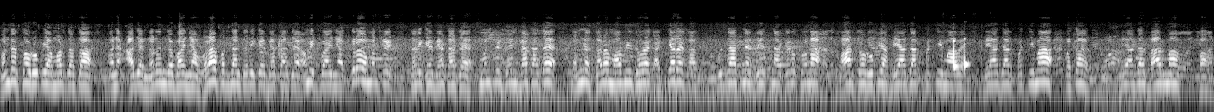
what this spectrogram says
પંદરસો રૂપિયા મળતા હતા. અને આજે નરેન્દ્રભાઈ ત્યાં વડાપ્રધાન તરીકે બેઠા છે, અમિતભાઈ ત્યાં ગૃહમંત્રી તરીકે બેઠા છે. મંત્રી થઈને બેઠા છે. તમને શરમ આવવી જોઈએ કે અત્યારે ગુજરાતને દેશના ખેડૂતોના બારસો રૂપિયા બે હજાર પચીસમાં આવે. બે હજાર પચીસમાં પચાસ, બે હજાર બારમાં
